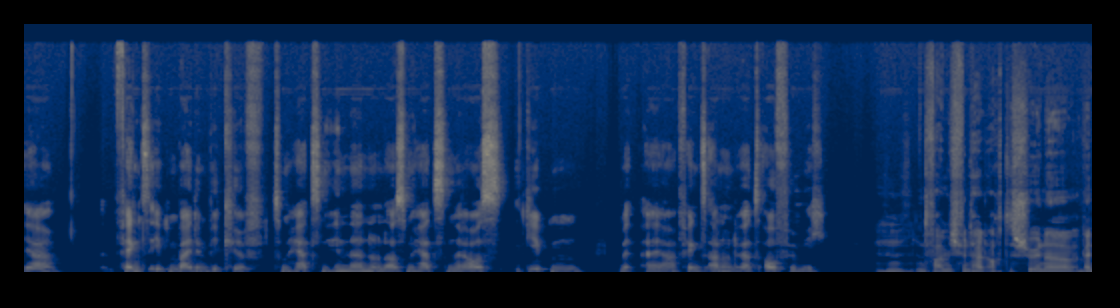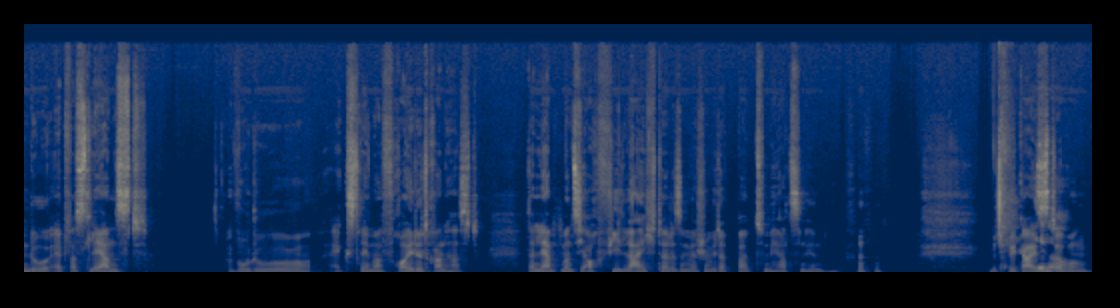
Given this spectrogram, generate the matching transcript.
ja, fängt's eben bei dem Begriff zum Herzen hinlernen und aus'm Herzen rausgeben, äh, ja, fängt's an und hört's auf für mich. Mhm. Und vor allem, ich finde halt auch das Schöne, wenn du etwas lernst, wo du extremer Freude dran hast, dann lernt man's ja auch viel leichter. Da sind wir schon wieder bei zum Herzen hin. Mit Genau. Begeisterung.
